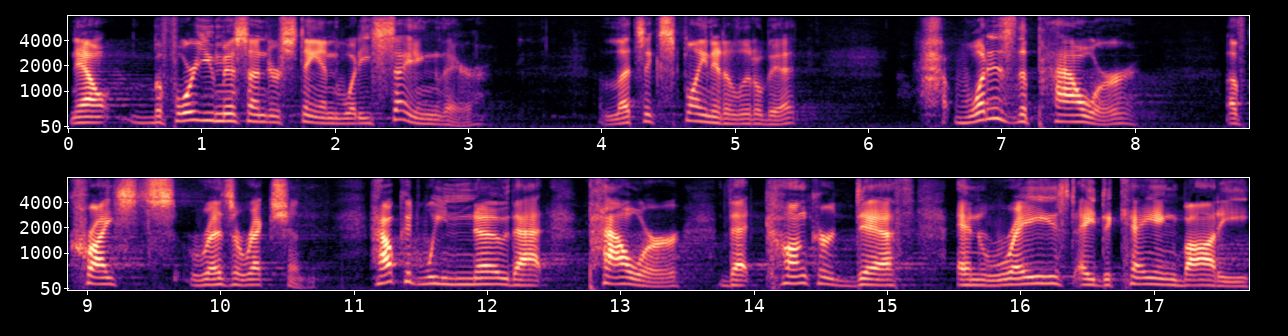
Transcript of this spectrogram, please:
Now, before you misunderstand what he's saying there, let's explain it a little bit. What is the power of Christ's resurrection? How could we know that power that conquered death and raised a decaying body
